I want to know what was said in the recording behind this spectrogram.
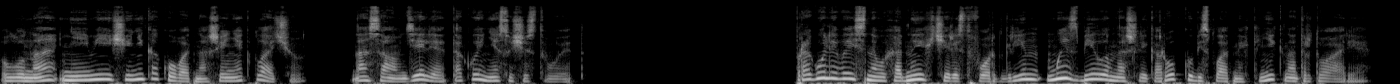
Луна, не имеющая никакого отношения к плачу. На самом деле такой не существует. Прогуливаясь на выходных через Форт Грин, мы с Биллом нашли коробку бесплатных книг на тротуаре.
